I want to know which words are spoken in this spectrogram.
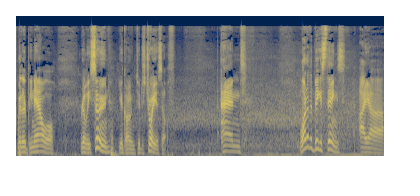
Whether it be now or really soon, you're going to destroy yourself. And one of the biggest things I uh,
